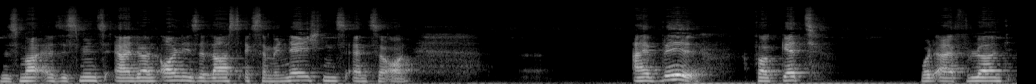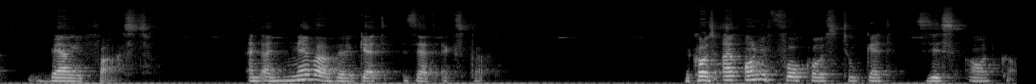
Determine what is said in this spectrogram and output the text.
this, this means I learn only the last examinations and so on. I will forget what I've learned very fast. And I never will get that expert. Because I'm only focused to get this outcome.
